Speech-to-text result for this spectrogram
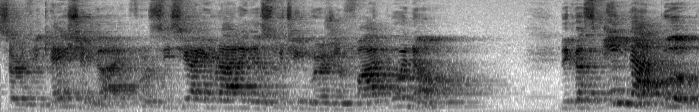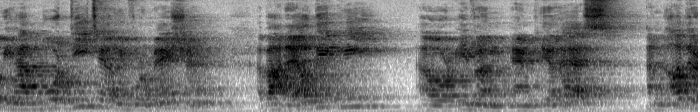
certification guide for CCIE routing and switching version 5.0 because in that book we have more detailed information about LDP or even MPLS and other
